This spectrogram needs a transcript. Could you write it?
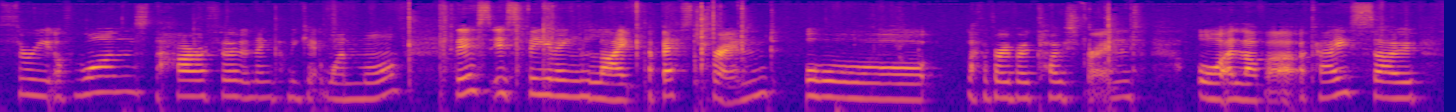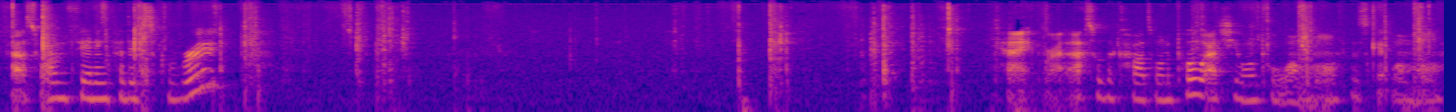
three of wands the hierophant and then can we get one more this is feeling like a best friend or like a very very close friend or a lover okay so that's what i'm feeling for this group Okay, right, that's all the cards I want to pull. Actually, I want to pull one more. Let's get one more.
